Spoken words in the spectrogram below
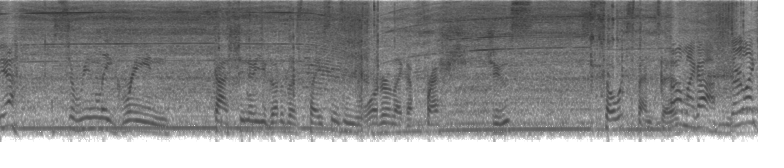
yeah. serenely green. Gosh, you know, you go to those places and you order like a fresh juice. So expensive. Oh my gosh, they're like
